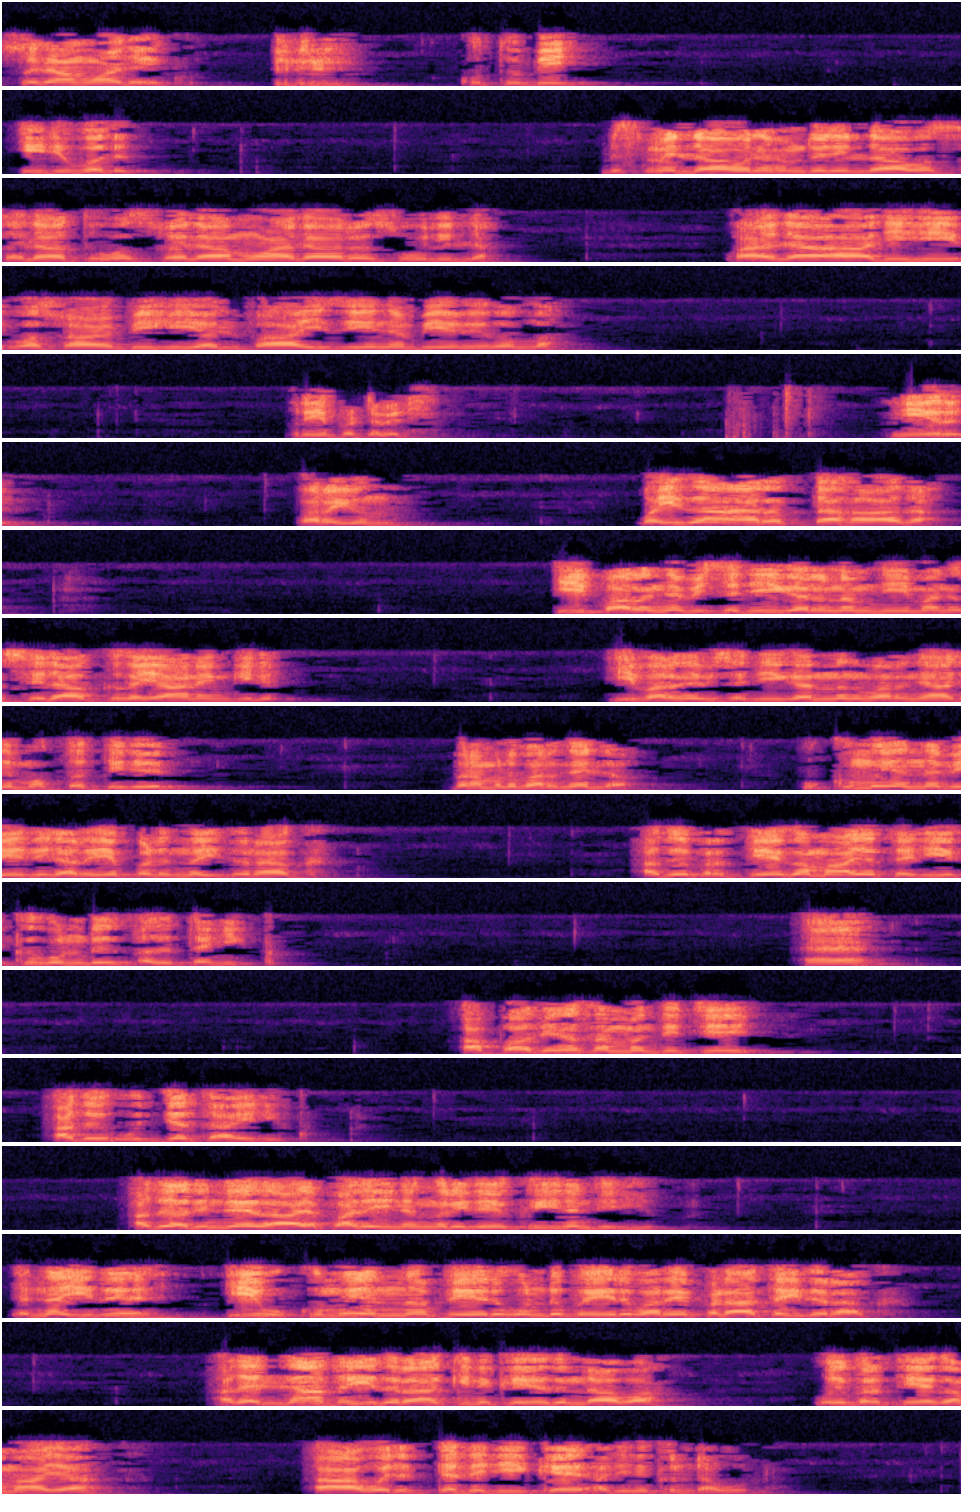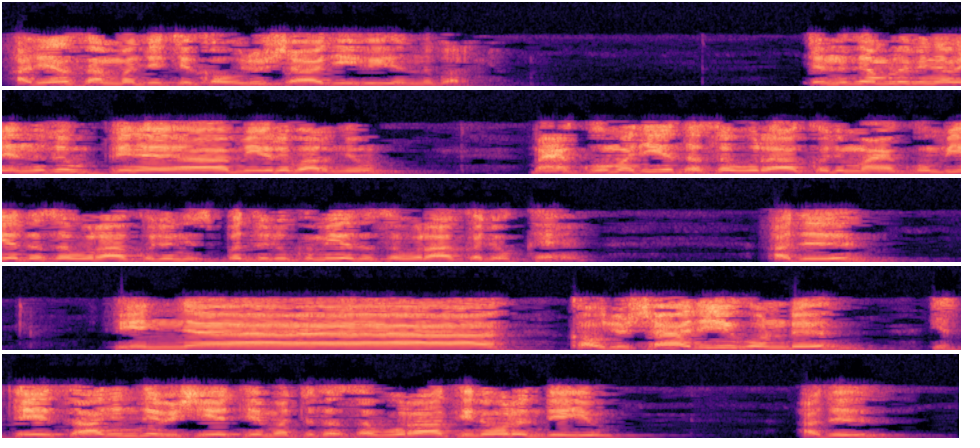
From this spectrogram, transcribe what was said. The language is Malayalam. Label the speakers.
Speaker 1: അസ്സലാമു അലൈക്കും കുത്തുബി ഇരുപത് ബിസ്മില്ലാ അൽഹംദുലില്ലാ വസ്സലാത്തു വസ്സലാമു അലാ റസൂലില്ലാ وعلى آله وصحبه الفائزين برضا الله പ്രിയപ്പെട്ടവരെ നീർ പറയുന്നു വൈദ അറത്ത ഹാദ ഈ പറഞ്ഞ വിശദീകരണം നീ മനസ്സിലാക്കുകയാണെങ്കിൽ ഈ പറഞ്ഞ വിശദീകരണം എന്ന് പറഞ്ഞാൽ മൊത്തത്തിൽ ഇപ്പൊ നമ്മൾ പറഞ്ഞല്ലോ ഉക്കുമ് എന്ന പേരിൽ അറിയപ്പെടുന്ന ഇതറാഖ്. അത് പ്രത്യേകമായ തരീക്ക് കൊണ്ട് അത് തനിക്കും. ഏ? അപ്പൊ അതിനെ സംബന്ധിച്ച് അത് ഉജ്ജത്തായിരിക്കും. അത് അതിന്റെതായ പല ഇനങ്ങളിലേക്ക് ഇനം തിരിയും. എന്നാൽ ഇത് ഈ ഉക്കുമ് എന്ന പേരുകൊണ്ട് പേര് പറയപ്പെടാത്ത ഇതറാഖ്. അതല്ലാത്ത ഇതറാക്കിന് ഏതുണ്ടാവാം? ഒരു പ്രത്യേകമായ ആ ഒരൊറ്റ തിരിക്കേ അതിനൊക്കെ അതിനെ സംബന്ധിച്ച് കൗരുഷാരിഹ് എന്ന് പറഞ്ഞു. എന്നിട്ട് നമ്മൾ പിന്നെ എന്നിട്ട് പിന്നെ മീർ പറഞ്ഞു മയക്കൂമതിയെ തസവുറാക്കലും മയക്കൂമ്പിയെ തസവുറാക്കലും നിസ്ബത്തുലുക്കുമിയ തസവുറാക്കലും ഒക്കെ അത് പിന്നെ കൗരുഷാരി കൊണ്ട് ഇസ്തേസാലിന്റെ വിഷയത്തെ മറ്റ് തസവുറാത്തിനോട് എന്ത് ചെയ്യും? അത്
